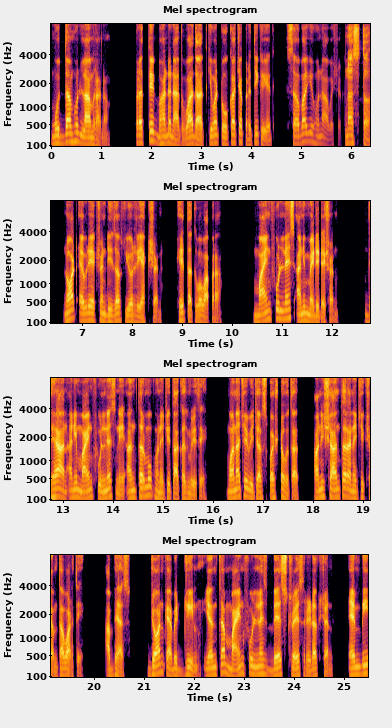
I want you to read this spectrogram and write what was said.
मुद्दामहून लांब राहणं. प्रत्येक भांडणात वादात किंवा टोकाच्या प्रतिक्रियेत सहभागी होणं आवश्यक नसतं. Not every action deserve your reaction हे तत्व वापरा. माइंडफुलनेस आणि मेडिटेशन ध्यान आणि माइंडफुलनेसने अंतर्मुख होण्याची ताकद मिळते. मनाचे विचार स्पष्ट होतात आणि शांत राहण्याची क्षमता वाढते. अभ्यास. जॉन कॅबिट जीन यांचा mindfulness based stress reduction M B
